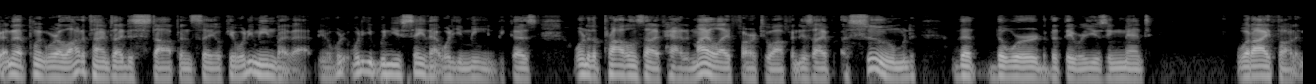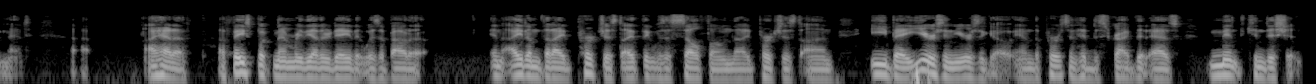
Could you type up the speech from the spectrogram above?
gotten to that point where a lot of times I just stop and say, okay, what do you mean by that? You know, what, what do you when you say that, what do you mean? Because one of the problems that I've had in my life far too often is I've assumed that the word that they were using meant what I thought it meant. Uh, I had a, a Facebook memory the other day that was about a an item that I'd purchased. I think it was a cell phone that I'd purchased on eBay years and years ago, and the person had described it as mint condition.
